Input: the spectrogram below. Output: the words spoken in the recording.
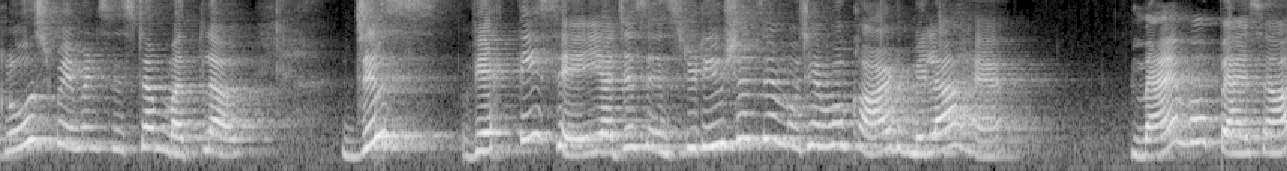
closed payment system मतलब जिस व्यक्ति से या जिस इंस्टीट्यूशन से मुझे वो कार्ड मिला है मैं वो पैसा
